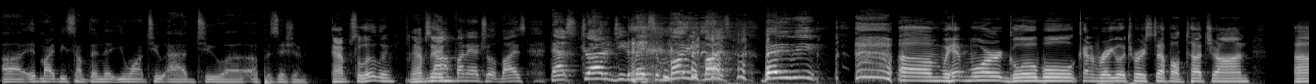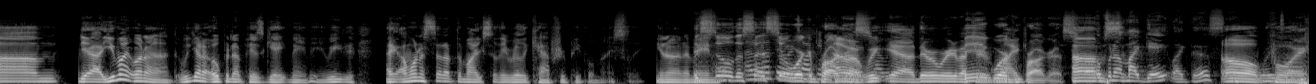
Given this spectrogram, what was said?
uh, it might be something that you want to add to uh, a position. Absolutely. Absolutely. Not financial advice. That's strategy to make some money advice, baby. um, we have more global kind of regulatory stuff I'll touch on. Um, yeah, you might want to. We got to open up his gate, maybe. We, I, I want to set up the mic so they really capture people nicely. You know what I mean? It's still the I don't know that's if they still were work in talking about I don't progress. know, we, yeah, they were worried about their Big work in progress. Um, Open up my gate like this. Oh What are you boy.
